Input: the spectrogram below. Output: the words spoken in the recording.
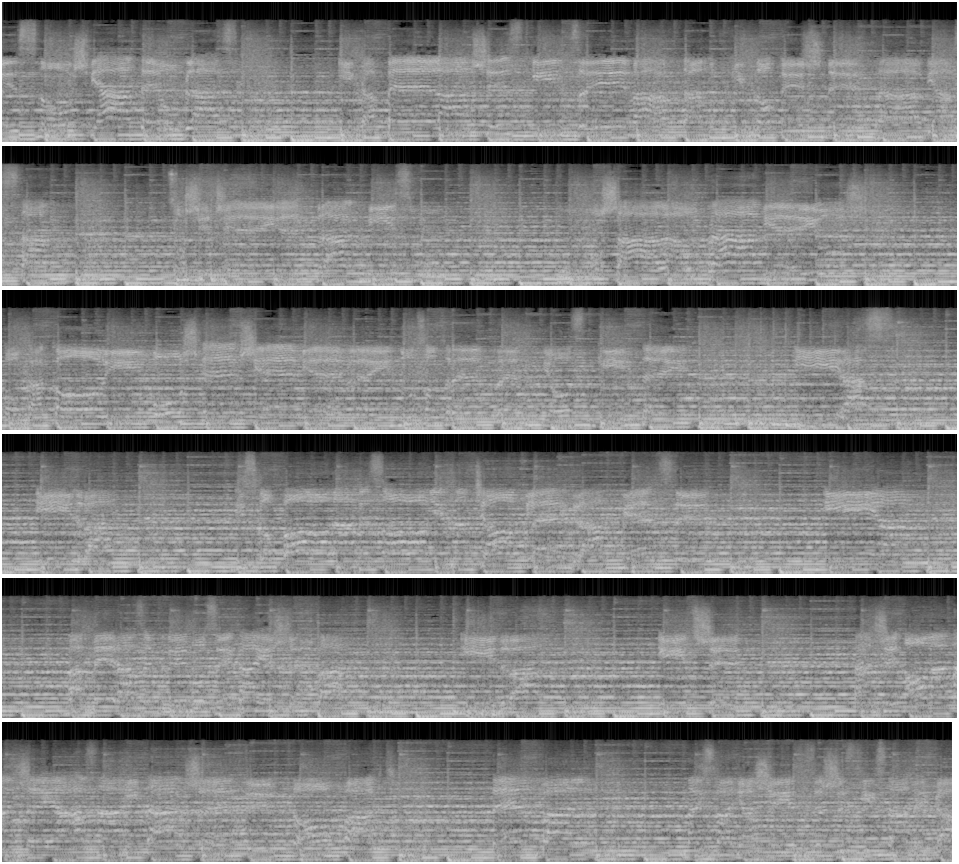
błysnął świateł blask i kapela wszystkich ze wszystkich znanych.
